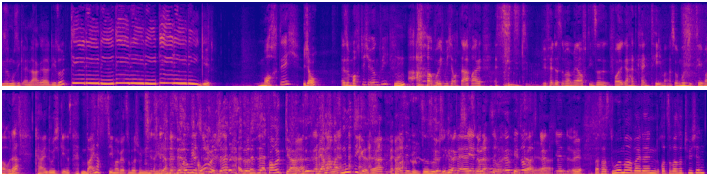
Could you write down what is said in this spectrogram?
Diese Musikeinlage, die so Die, die, die, die, die, die, die, die, die geht? Mochte ich? Ich auch. Also mochte ich irgendwie, mhm. aber ah, wo ich mich auch da frage, es sind mir fällt das immer mehr auf, diese Folge hat kein Thema, so ein Musikthema, oder? Kein durchgehendes. Ein Weihnachtsthema wäre zum Beispiel ein Ja, das wäre irgendwie komisch, ne? Also das wäre verrückt, ja. Wir haben mal was Mutiges. ja, weiß ich nicht, so, so Jingle Bells Glöckchen oder so. Irgendwie sowas. Glöckchen. Ja. Was hast du immer bei deinen Rotze-Wassertürchen?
